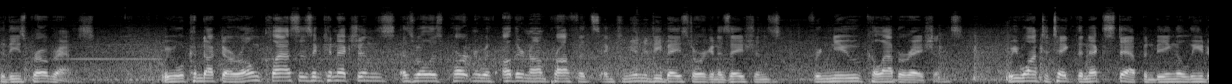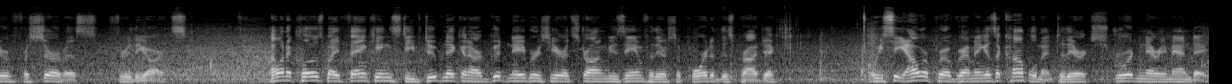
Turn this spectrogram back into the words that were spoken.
to these programs. We will conduct our own classes and connections, as well as partner with other nonprofits and community-based organizations for new collaborations. We want to take the next step in being a leader for service through the arts. I want to close by thanking Steve Dubnick and our good neighbors here at Strong Museum for their support of this project. We see our programming as a complement to their extraordinary mandate.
